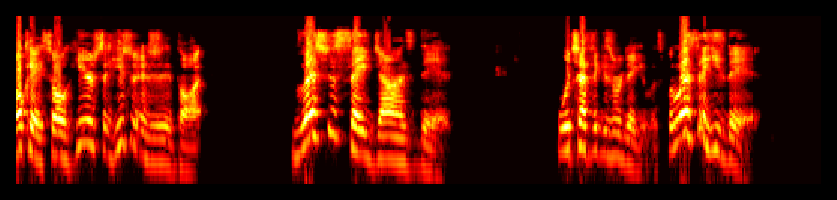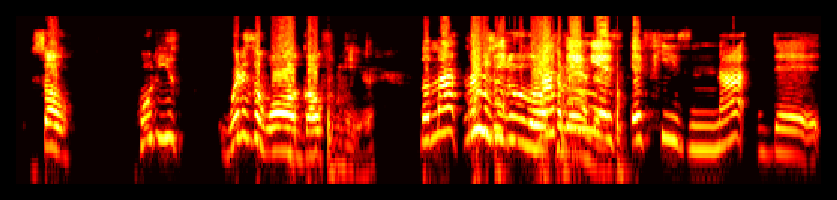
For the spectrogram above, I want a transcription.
okay, so here's here's an interesting thought. Let's just say Jon's dead, which I think is ridiculous. But let's say he's dead. So who do you? Where does the wall go from here? but my my, Who's the thing, new Lord my thing is, if he's not dead,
